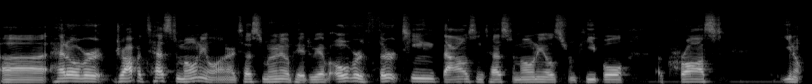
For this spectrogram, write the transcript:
Uh, head over, drop a testimonial on our testimonial page. We have over 13,000 testimonials from people across you know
